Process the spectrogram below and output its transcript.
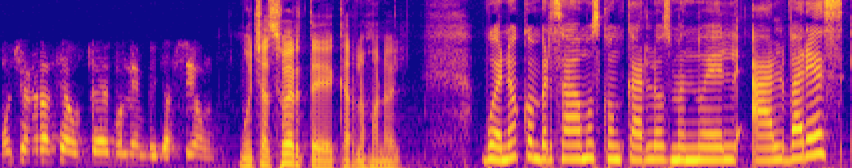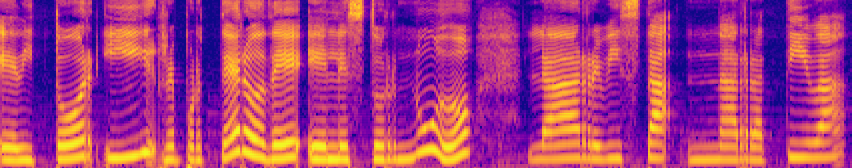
Muchas gracias a ustedes por la invitación. Mucha suerte, Carlos Manuel. Bueno, conversábamos con Carlos Manuel Álvarez, editor y reportero de El Estornudo, la revista narrativa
